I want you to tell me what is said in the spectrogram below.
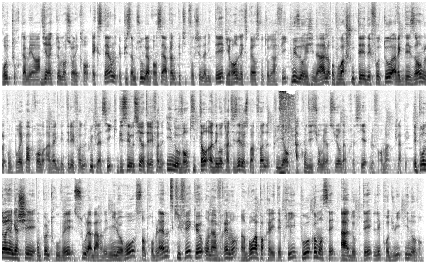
retour caméra directement sur l'écran externe. Et puis Samsung a pensé à plein de petites fonctionnalités qui rendent l'expérience photographique plus originale. On pouvoir shooter des photos avec des angles qu'on ne pourrait pas prendre avec des téléphones plus classiques. Puis c'est aussi un téléphone innovant qui tend à démocratiser le smartphone pliant à condition bien sûr d'apprécier le format clapé. Et pour ne rien gâcher, on peut le trouver sous la barre des 1000 euros sans problème, ce qui fait qu'on a vraiment un bon rapport qualité-prix pour commencer à adopter les produits innovants.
